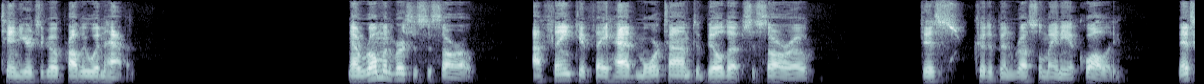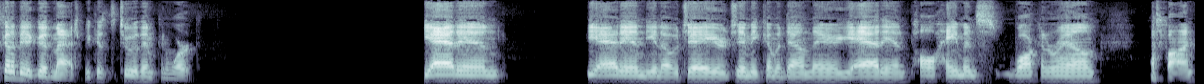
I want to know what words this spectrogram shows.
10 years ago probably wouldn't happen. Now, Roman versus Cesaro. I think if they had more time to build up Cesaro, this could have been WrestleMania quality. It's going to be a good match because the two of them can work. You add in, you add in, you know, Jay or Jimmy coming down there. You add in Paul Heyman's walking around. That's fine.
